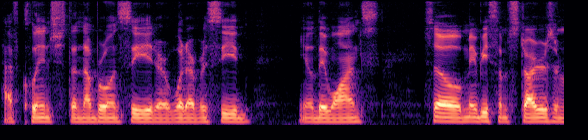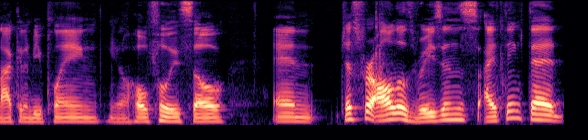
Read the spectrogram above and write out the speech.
have clinched the number one seed or whatever seed, you know, they want. So maybe some starters are not going to be playing, you know, hopefully so. And just for all those reasons, I think that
